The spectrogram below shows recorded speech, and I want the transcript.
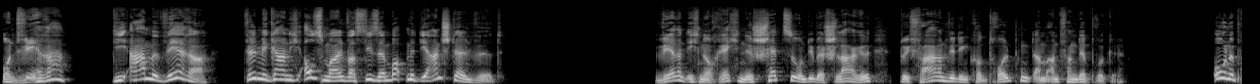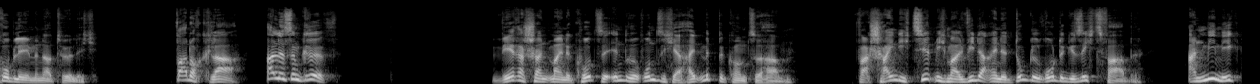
Und Vera? Die arme Vera will mir gar nicht ausmalen, was dieser Mob mit ihr anstellen wird. Während ich noch rechne, schätze und überschlage, durchfahren wir den Kontrollpunkt am Anfang der Brücke. Ohne Probleme natürlich. War doch klar, alles im Griff. Vera scheint meine kurze innere Unsicherheit mitbekommen zu haben. Wahrscheinlich ziert mich mal wieder eine dunkelrote Gesichtsfarbe. An Mimik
